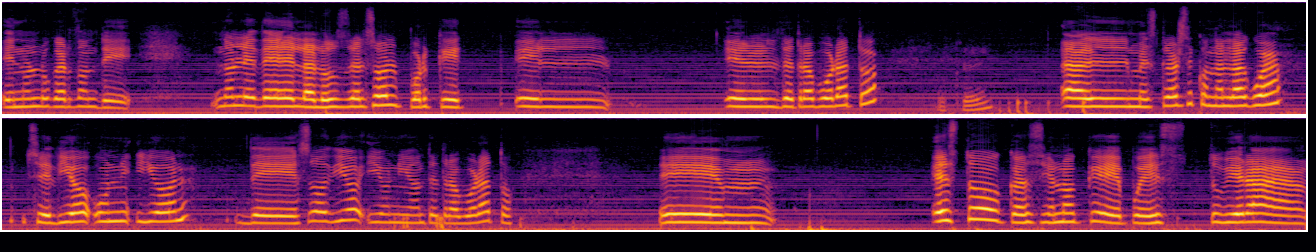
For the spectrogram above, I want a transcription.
en un lugar donde no le dé la luz del sol, porque el, el tetraborato, Ok. al mezclarse con el agua, se dio un ion de sodio y un ion tetraborato. Em, esto ocasionó que pues tuviera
